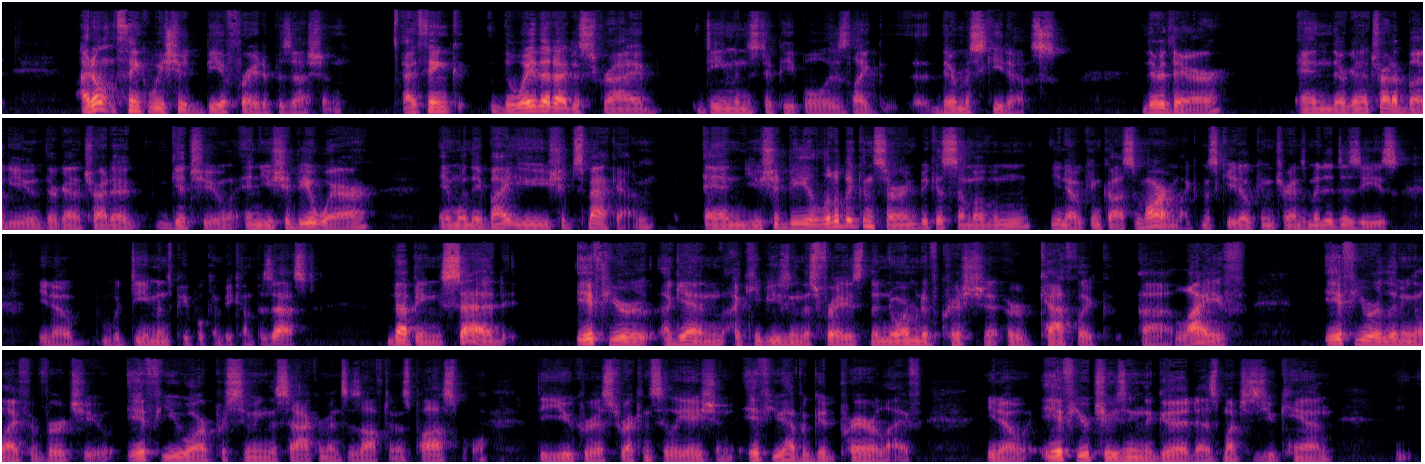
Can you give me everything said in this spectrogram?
I don't think we should be afraid of possession. I think the way that I describe demons to people is like they're mosquitoes. They're there and they're going to try to bug you. They're going to try to get you, and you should be aware. And when they bite you, you should smack at them. And you should be a little bit concerned because some of them, you know, can cause some harm. Like a mosquito can transmit a disease. You know, with demons, people can become possessed. That being said, if you're again, I keep using this phrase, the normative Christian or Catholic uh, life, if you are living a life of virtue, if you are pursuing the sacraments as often as possible, the Eucharist, reconciliation, if you have a good prayer life, you know, if you're choosing the good as much as you can,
